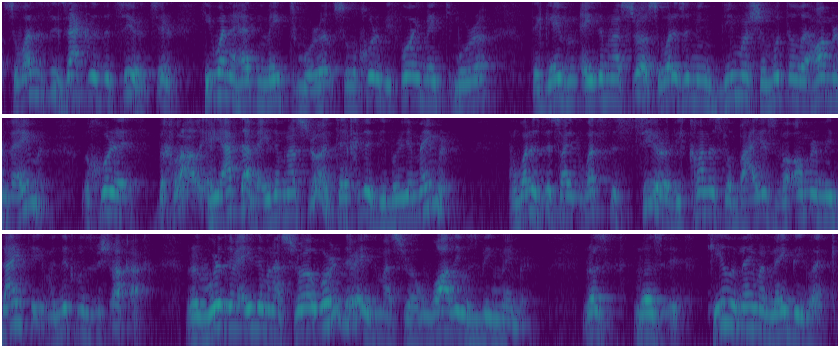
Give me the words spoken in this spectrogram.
So what is exactly the tzir? tzir he went ahead and made Tmura. So l'chura, before he made Tmura, they gave him edim and asra. So what does it mean? Dima shemuta lehamer vehemer. You have to have edim and asra. Take the dibur yememer. And what is this? What's the seer of ikonis labayis va'omer midaiti v'nichlus v'shachach? Were there Edom and Asra? Weren't there Edom and Asra while he was being Maimer? Rose, Rose, Kila Maimer maybe like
